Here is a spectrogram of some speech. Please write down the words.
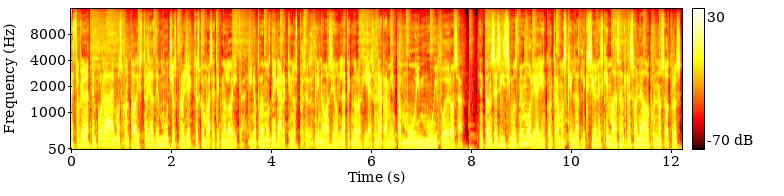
En esta primera temporada hemos contado historias de muchos proyectos con base tecnológica y no podemos negar que en los procesos de innovación la tecnología es una herramienta muy muy poderosa. Entonces hicimos memoria y encontramos que las lecciones que más han resonado con nosotros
